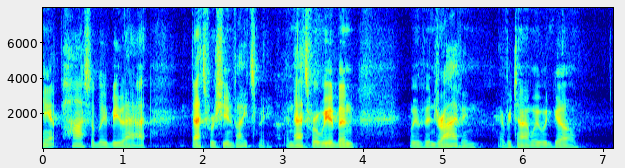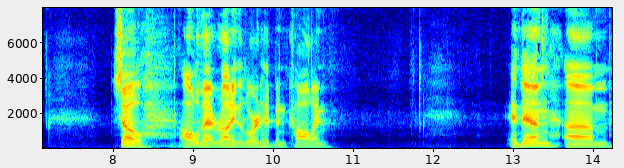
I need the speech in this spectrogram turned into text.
can't possibly be that. That's where she invites me. And that's where we had been, we've been driving every time we would go. So all of that running, the Lord had been calling. And then um,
